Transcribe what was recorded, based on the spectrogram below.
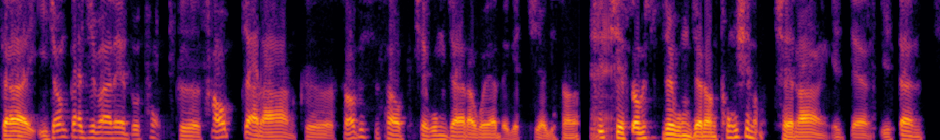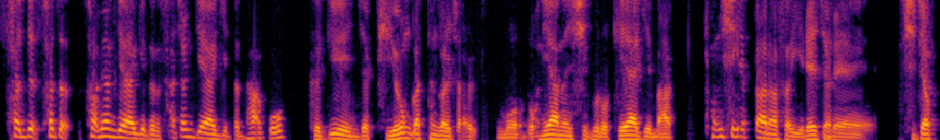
그니까, 이전까지만 해도 통, 그 사업자랑 그 서비스 사업 제공자라고 해야 되겠지, 여기서. 네. 트위치의 서비스 제공자랑 통신업체랑 일단, 일단 서, 서, 서면 계약이든 사전 계약이든 하고, 그 뒤에 이제 비용 같은 걸 저, 뭐, 논의하는 식으로 계약이 막 형식에 따라서 이래저래 지적,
